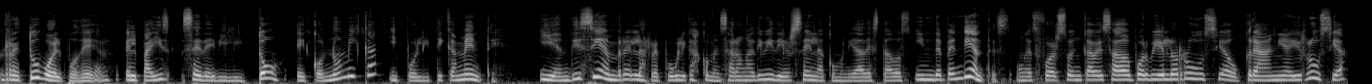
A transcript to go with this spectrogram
retuvo el poder, el país se debilitó económica y políticamente, y en diciembre las repúblicas comenzaron a dividirse en la comunidad de estados independientes, un esfuerzo encabezado por Bielorrusia, Ucrania y Rusia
